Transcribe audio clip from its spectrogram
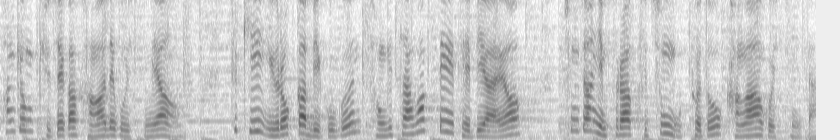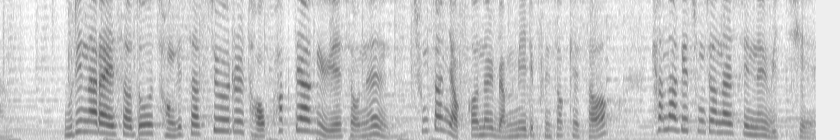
환경 규제가 강화되고 있으며 특히 유럽과 미국은 전기차 확대에 대비하여 충전 인프라 구축 목표도 강화하고 있습니다. 우리나라에서도 전기차 수요를 더욱 확대하기 위해서는 충전 여건을 면밀히 분석해서 편하게 충전할 수 있는 위치에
